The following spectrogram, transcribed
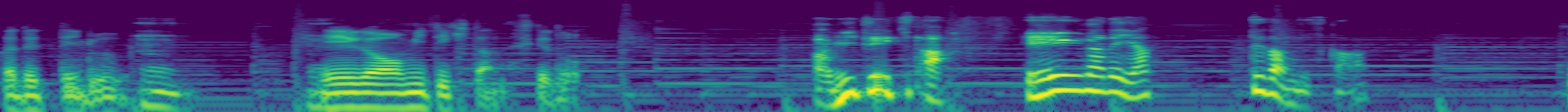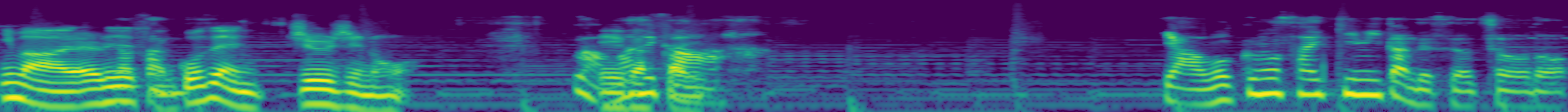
が出ているうん。映画を見てきたんですけど、あ、見てきた、あ、映画でやってたんですか？今、あれですね、午前10時の、映画マジか。いや、僕も最近見たんですよ、ちょうど。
